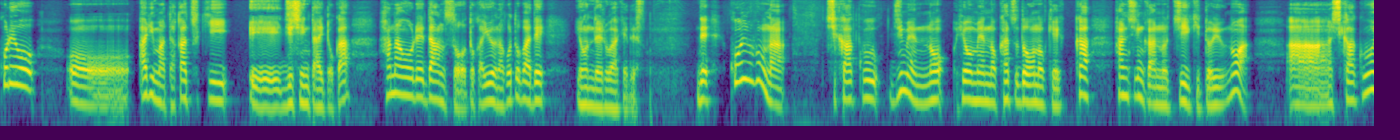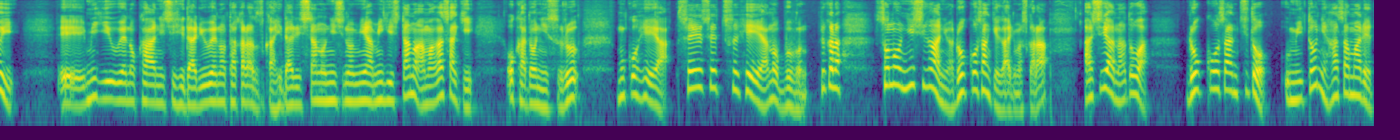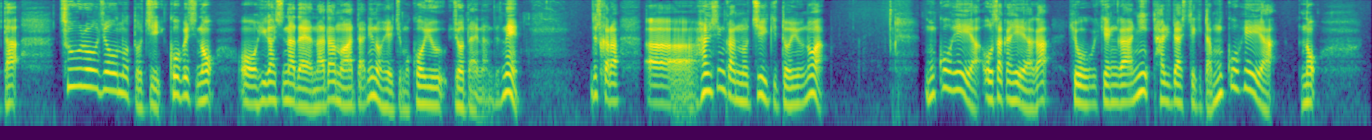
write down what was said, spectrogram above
これを有馬高槻、えー、地震帯とか花折れ断層とかいうような言葉で呼んでるわけです。でこういうふうな地殻地面の表面の活動の結果阪神間の地域というのはあ四角い、えー、右上の川西左上の宝塚左下の西宮右下の尼崎を角にする向こう平野清雪平野の部分。それからその西側には六甲山系がありますから芦屋などは六甲山地と海とに挟まれた通路上の土地神戸市の東灘や灘の辺りの平地もこういう状態なんですね。ですから阪神間の地域というのは向こう平野大阪平野が兵庫県側に張り出してきた向こう平野の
